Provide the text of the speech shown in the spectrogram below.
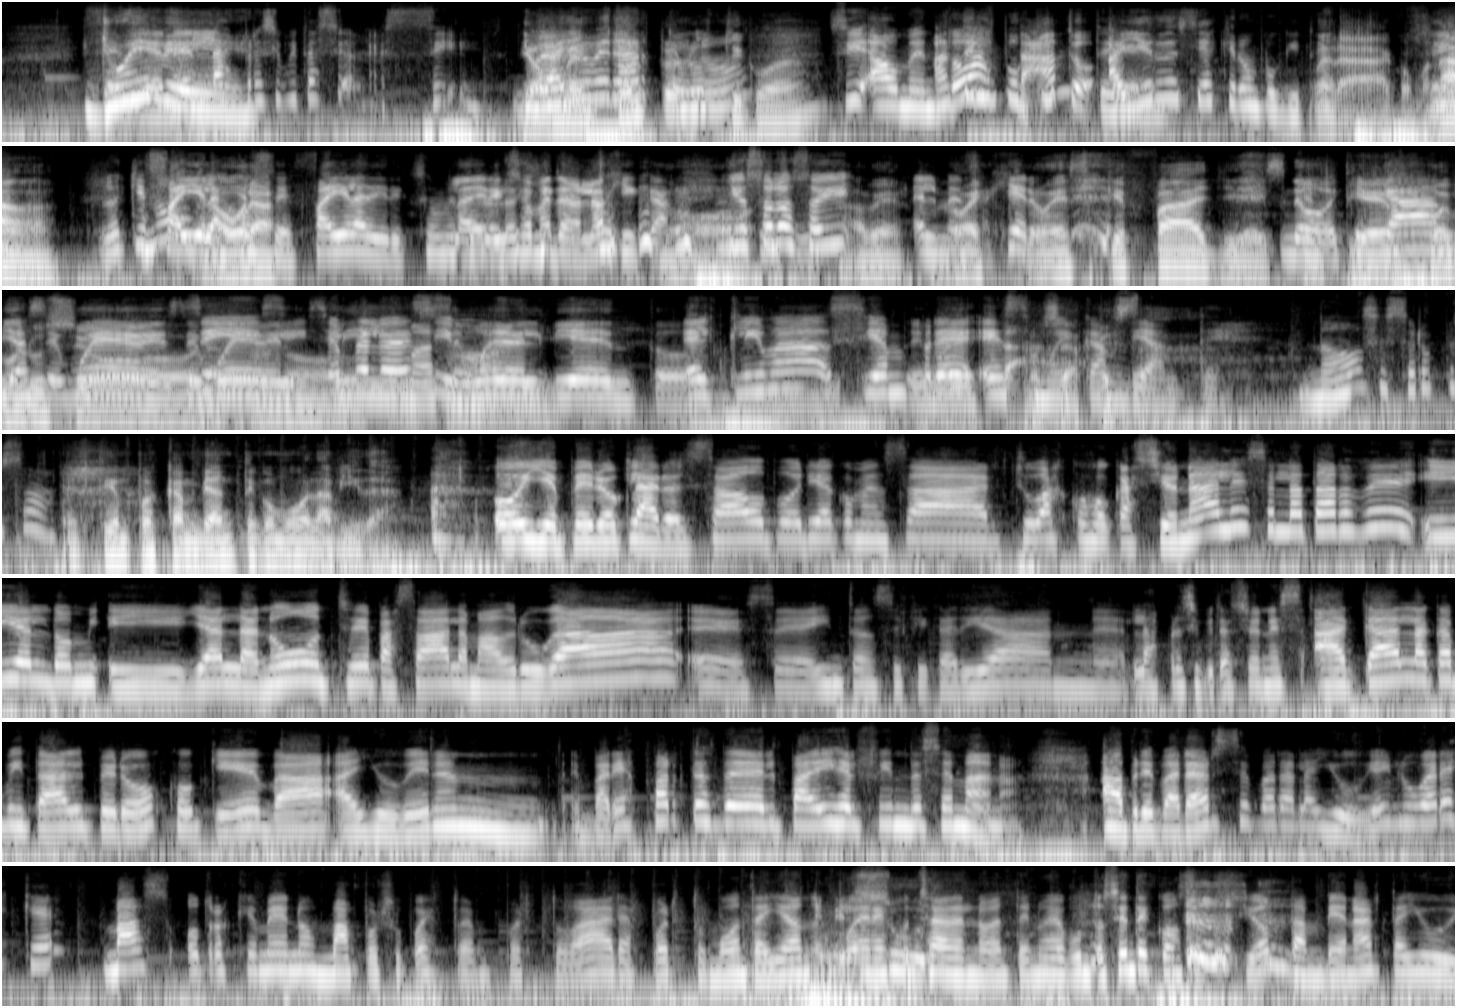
Llueve. las precipitaciones. Sí. Y Va a aumentó llover el harto, ¿no? pronóstico, ¿eh? Sí, aumentó Antes un poquito. Ayer decías que era un poquito. Era como Sí. nada. No es que No. falle la Ahora- falla la dirección la dirección meteorológica. No. Yo solo soy A ver, el no es- mensajero. No es, que falle, es No, que es el que tiempo cambia, se mueve, se Sí, mueve el siempre lo clima, se decimos. mueve el viento. El clima siempre es muy cambiante. No, si cero pesado. El tiempo es cambiante como la vida. Oye, pero claro, el sábado podría comenzar chubascos ocasionales en la tarde y el domi- y ya en la noche, pasada la madrugada, eh, se intensificarían eh, las precipitaciones acá en la capital, pero ojo que va a llover en, en varias partes del país el fin de semana. A prepararse para la lluvia. Hay lugares que más, otros que menos, más por supuesto en Puerto Varas, Puerto Montt, allá donde En el pueden sur. escuchar el 99.7, Concepción también harta lluvia.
